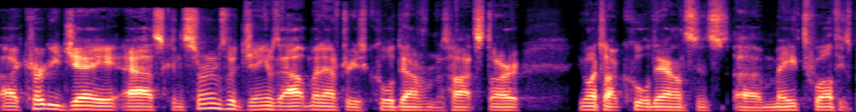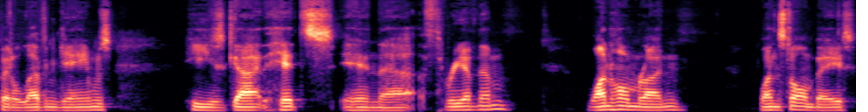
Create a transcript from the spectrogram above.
Uh, Curdy J asks concerns with James Outman after he's cooled down from his hot start. You want to talk cool down since uh, May 12th? He's played 11 games. He's got hits in uh, three of them, one home run, one stolen base.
